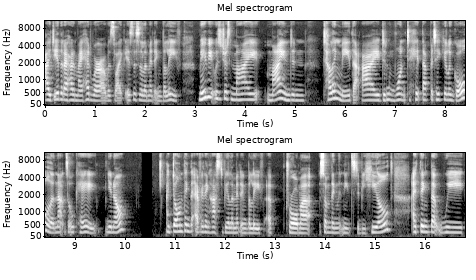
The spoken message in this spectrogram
idea that I had in my head where I was like, is this a limiting belief? Maybe it was just my mind and, telling me that I didn't want to hit that particular goal and that's okay, you know? I don't think that everything has to be a limiting belief, a trauma, something that needs to be healed. I think that we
